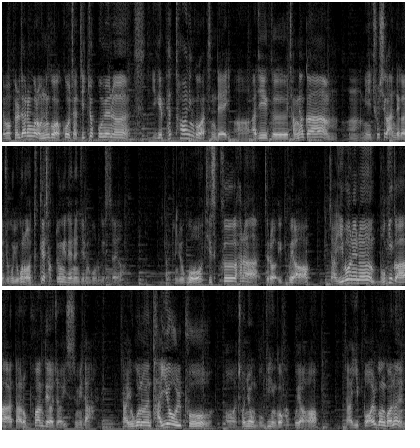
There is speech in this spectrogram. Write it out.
뭐 별다른 건 없는 것 같고 자 뒤쪽 보면은 이게 패턴인 것 같은데 어, 아직 그 장난감이 출시가 안 돼가지고 이건 어떻게 작동이 되는지는 모르겠어요. 아무튼 요거 디스크 하나 들어 있고요. 자 이번에는 무기가 따로 포함되어져 있습니다. 자 요거는 다이어 울프 어, 전용 무기인 것 같고요. 자이 뻘건 거는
